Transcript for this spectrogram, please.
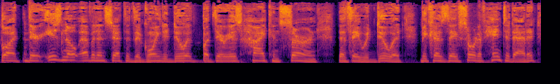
But there is no evidence yet that they're going to do it, but there is high concern that they would do it because they've sort of hinted at it,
